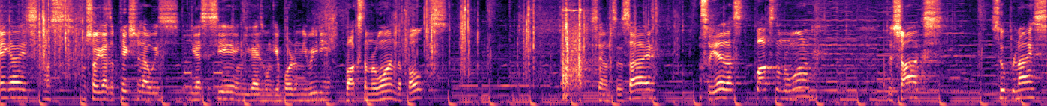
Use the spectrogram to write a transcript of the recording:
Okay guys, I'm gonna, show you guys a picture that we you guys can see it and you guys won't get bored of me reading it. Box number one, the bolts. Set them to the side. So yeah, that's box number one. The shocks, super nice.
